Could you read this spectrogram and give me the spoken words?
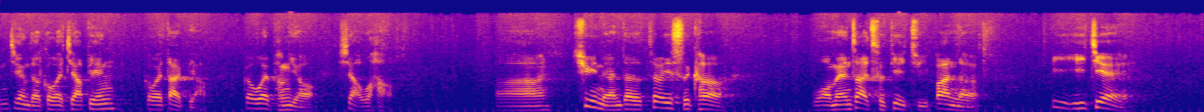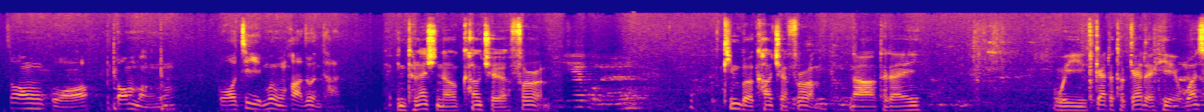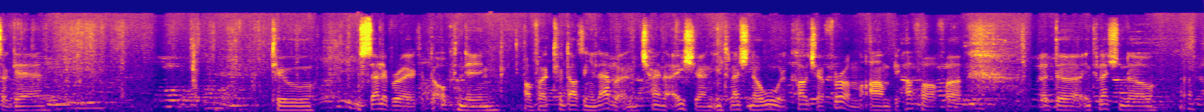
尊敬的各位嘉宾、各位代表、各位朋友，下午好。啊，去年的这一时刻，我们在此地举办了第一届中国东盟国际文化论坛 （International Culture Forum）。Timber Culture Forum. Now today we get together here once again to celebrate the opening of a 2011 China ASEAN International Wood Culture Forum on behalf of uh, the International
